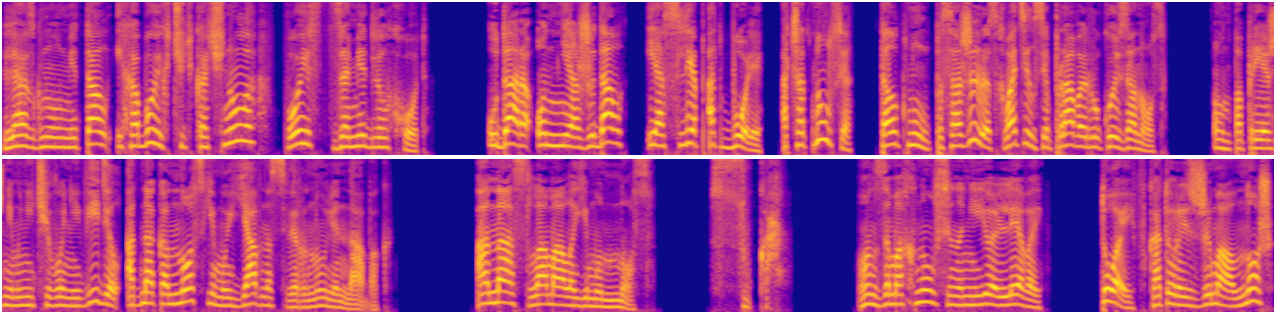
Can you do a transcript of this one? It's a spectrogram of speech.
Лязгнул металл, их обоих чуть качнуло, поезд замедлил ход. Удара он не ожидал и ослеп от боли, отшатнулся, толкнул пассажира, схватился правой рукой за нос. Он по-прежнему ничего не видел, однако нос ему явно свернули на бок. Она сломала ему нос. Сука! Он замахнулся на нее левой, той, в которой сжимал нож,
